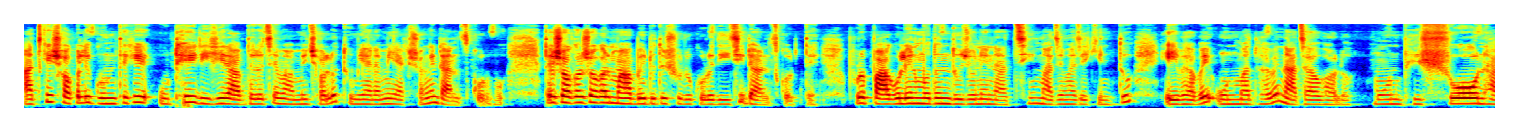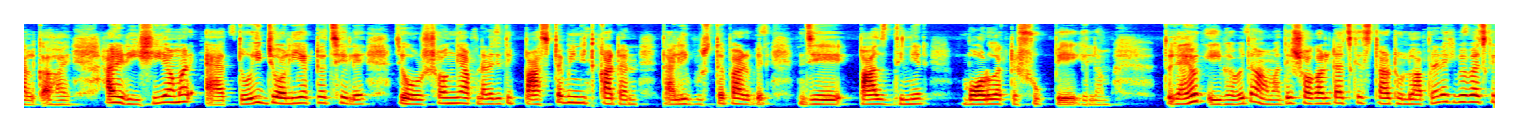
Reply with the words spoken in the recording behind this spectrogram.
আজকে সকালে ঘুম থেকে উঠেই ঋষির আবদার হচ্ছে, মাম্মি, চলো তুমি আর আমি একসঙ্গে ডান্স করব। তাই সকাল সকাল মা বেরোতে শুরু করে দিয়েছি ডান্স করতে। পুরো পাগলের মতন দুজনে নাচছি, মাঝে মাঝে কিন্তু এইভাবে উন্মাদভাবে নাচাও ভালো। মন ভীষণ হালকা হয়। আর ঋষি আমার এতই জলি একটা ছেলে যে ওর সঙ্গে আপনারা যদি পাঁচটা মিনিট কাটান, তাহলেই বুঝতে পারবেন যে পাঁচ দিনের বড় একটা সুখ পেয়ে গেলাম। তো যাই হোক, এইভাবে তো আমাদের সকালটা আজকে স্টার্ট হলো। আপনারা কীভাবে আজকে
